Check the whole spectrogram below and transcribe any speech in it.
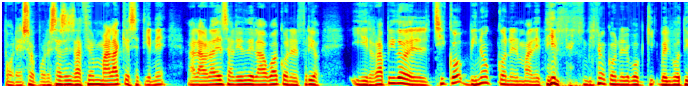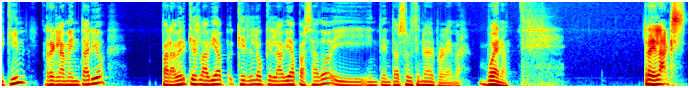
Por eso, por esa sensación mala que se tiene a la hora de salir del agua con el frío. Y rápido el chico vino con el maletín, vino con el, el botiquín reglamentario para ver qué es, la había, qué es lo que le había pasado e intentar solucionar el problema. Bueno, relax.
